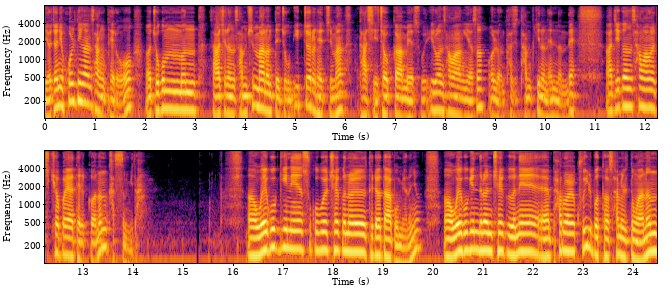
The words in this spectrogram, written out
여전히 홀딩한 상태로 어, 조금은 사실은 30만원대 조금 익절을 했지만 다시 저가 매수 이런 상황이어서 얼른 다시 담기는 했는데 아직은 상황을 지켜봐야 될 거는 같습니다. 어, 외국인의 수급을 최근을 들여다보면은요, 어, 외국인들은 최근에 8월 9일부터 3일 동안은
